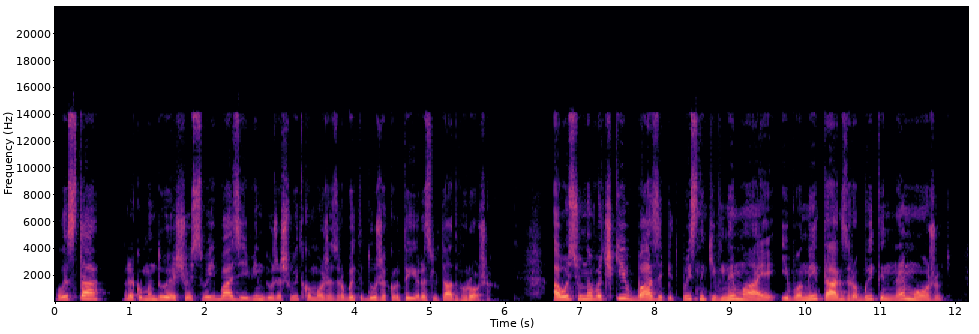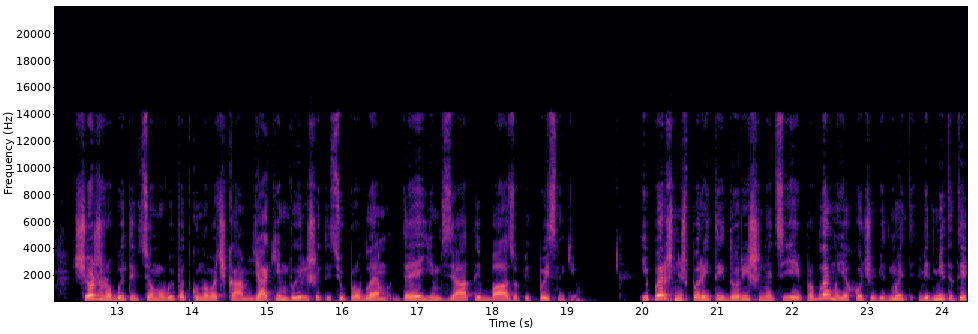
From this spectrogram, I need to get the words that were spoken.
листа, рекомендує щось своїй базі, і він дуже швидко може зробити дуже крутий результат в грошах. А ось у новачків бази підписників немає, і вони так зробити не можуть. Що ж робити в цьому випадку новачкам? Як їм вирішити цю проблему? Де їм взяти базу підписників? І перш ніж перейти до рішення цієї проблеми, я хочу відмітити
